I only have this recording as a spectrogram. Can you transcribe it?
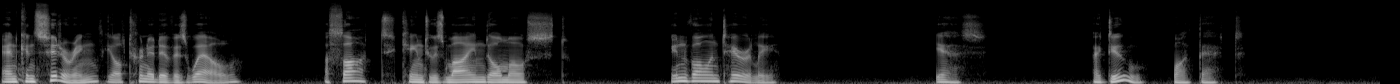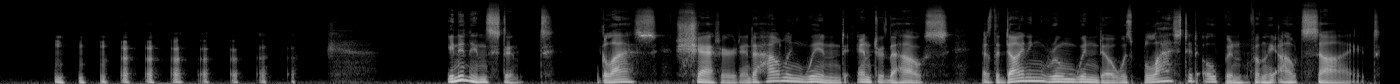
And considering the alternative as well, a thought came to his mind almost involuntarily. Yes, I do want that. In an instant, glass shattered and a howling wind entered the house as the dining room window was blasted open from the outside.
